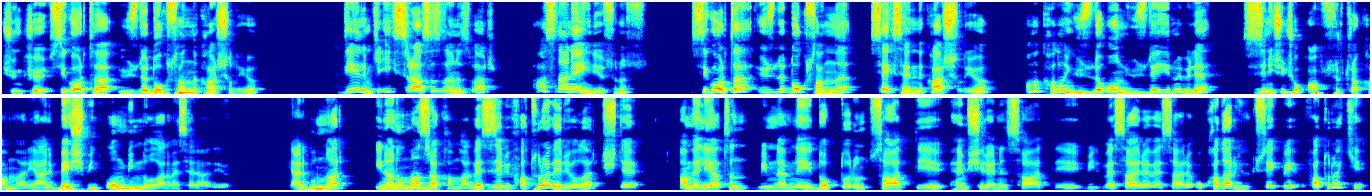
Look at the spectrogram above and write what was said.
Çünkü sigorta %90'ını karşılıyor. Diyelim ki X rahatsızlığınız var. Hastaneye gidiyorsunuz. Sigorta %90'ını 80'ini karşılıyor. Ama kalan %10, %20 bile sizin için çok absürt rakamlar. Yani 5 bin, 10 bin dolar mesela diyor. Yani bunlar inanılmaz rakamlar ve size bir fatura veriyorlar. İşte ameliyatın bilmem neyi, doktorun saatliği, hemşirenin saatliği vesaire vesaire. O kadar yüksek bir fatura ki.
